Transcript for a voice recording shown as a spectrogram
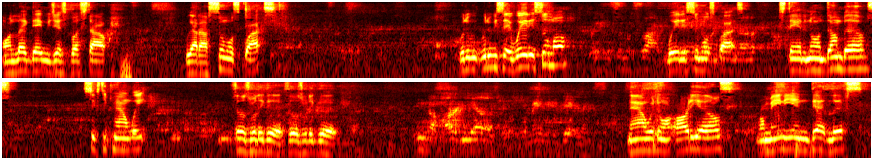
on leg day we just bust out. We got our sumo squats. What do we, what do we say? Weighted sumo. Weighted sumo squats. Standing on dumbbells. 60 pound weight. Feels really good. Feels really good. Now we're doing RDLs, Romanian deadlifts.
